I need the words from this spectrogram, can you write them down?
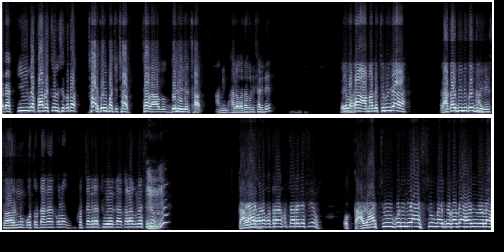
এটা কি ব্যাপারে চলছে কথা? ছাড় করি পাঁচু ছাড় ছাড় দেরি হয়ে যায় ছাড়। আমি ভালো কথা করে ছাড়ি দে। এ বাবা আমাকে চুনু যা। রাখাই দিনি কই দিলি? আমি শহর নু কত টাকা কল- খরচা করে চুয়ে কালারগুলো এসেছি। কালার কালার কত টাকা খরচা করে এসেছি ও কালার চুল করিলি আসছু মাই টোকা বে হই বলা।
